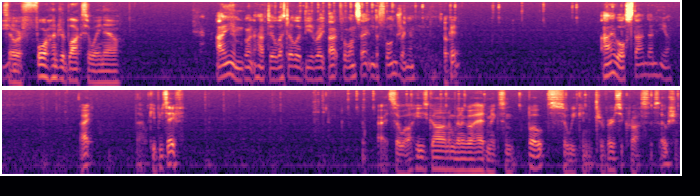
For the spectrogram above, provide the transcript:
So we're 400 blocks away now. I am going to have to literally be right back for one second. The phone's ringing. Okay. I will stand in here. Alright. That will keep you safe. Alright, so while he's gone, I'm going to go ahead and make some boats so we can traverse across this ocean.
